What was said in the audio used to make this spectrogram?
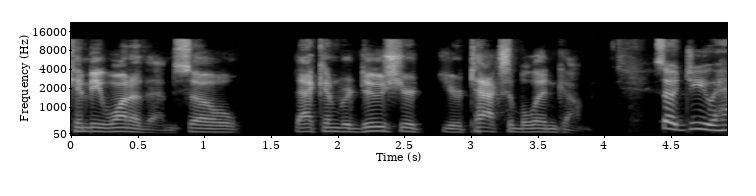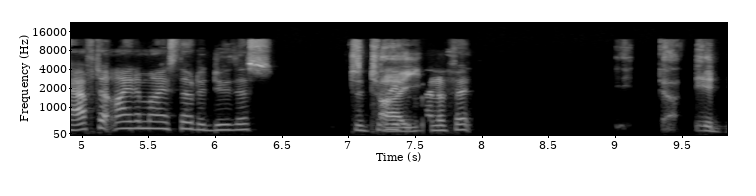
can be one of them. So that can reduce your your taxable income. So do you have to itemize though to do this to, to uh, benefit? It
